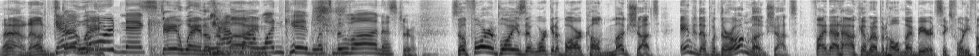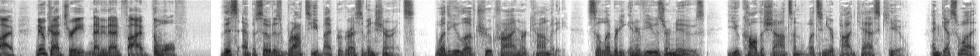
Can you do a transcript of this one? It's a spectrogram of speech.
I don't know. Get Stay on away. board, Nick. Stay away. Those we are have mine. our one kid. Let's move on. That's true. So, four employees that work at a bar called Mugshots ended up with their own mugshots. Find out how coming up and hold my beer at 645. New Country, 99.5 The Wolf. This episode is brought to you by Progressive Insurance. Whether you love true crime or comedy, celebrity interviews or news, you call the shots on what's in your podcast queue. And guess what?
